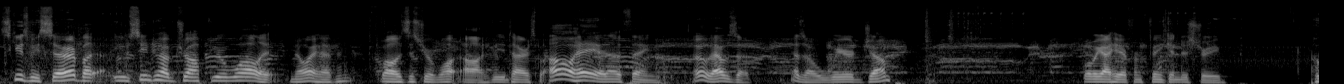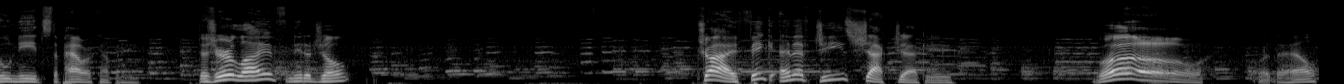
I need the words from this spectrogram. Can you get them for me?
Excuse me, sir, but you seem to have dropped your wallet. No, I haven't. Well, is this your wallet? Ah, the entire spot. Oh, hey, another thing. Oh, that was a that was a weird jump. What we got here from Fink Industry? Who needs the power company? Does your life need a jolt? Try Fink MFG's Shock Jockey. Whoa! What the hell?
